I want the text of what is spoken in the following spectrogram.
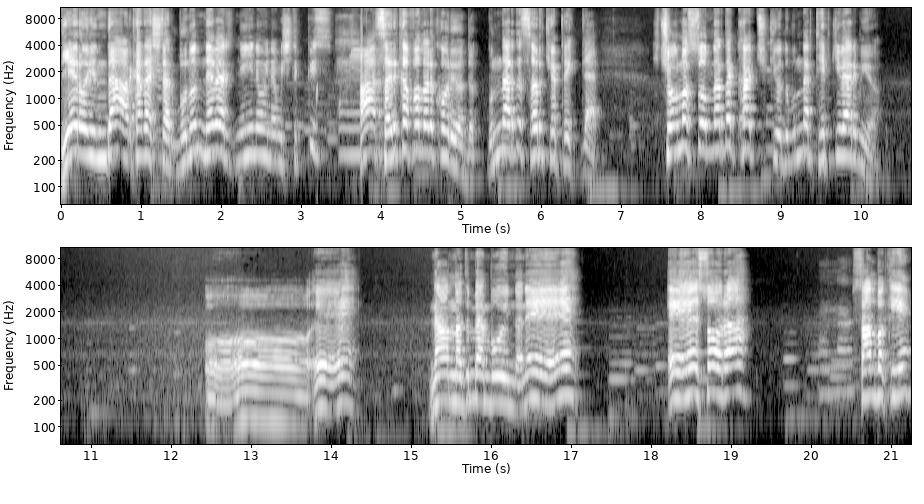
Diğer oyunda arkadaşlar bunun ne ver neyini oynamıştık biz? Ha sarı kafaları koruyorduk. Bunlar da sarı köpekler. Hiç olmazsa onlarda kalp çıkıyordu. Bunlar tepki vermiyor. Oo, ee? Ne anladım ben bu oyundan? Ee? Ee sonra sal bakayım.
